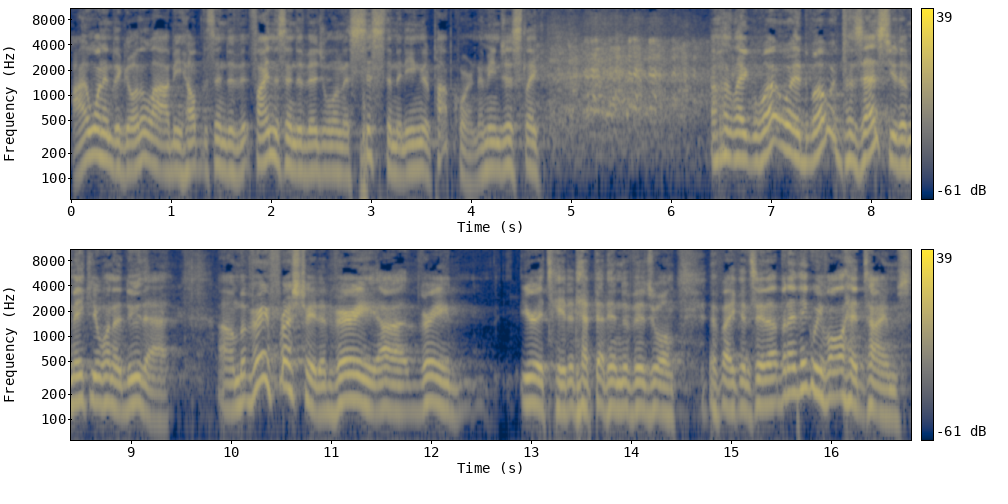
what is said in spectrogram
I wanted to go to the lobby, help this individual, find this individual, and assist them in eating their popcorn. I mean, just like, I was like, what would what would possess you to make you want to do that? Um, but very frustrated, very uh, very irritated at that individual, if I can say that. But I think we've all had times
